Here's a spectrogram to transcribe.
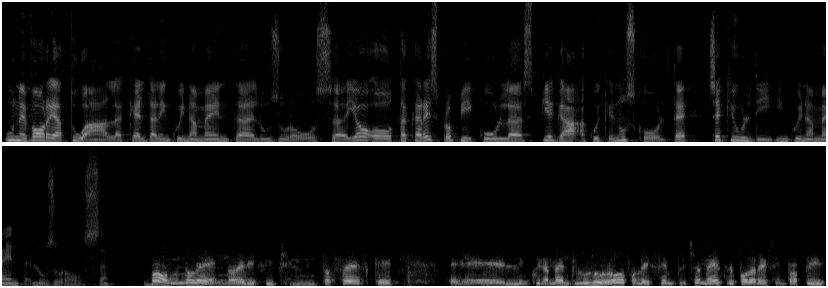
un evore attuale che è il dall'inquinamento l'usuros. Io ho taccares proprio col spiegare a cui che non ascolte c'è chi vuol dire inquinamento l'usuros. Bon, non è, non è difficile, l'interfaccia che eh, l'inquinamento l'usuroso è semplicemente poter essere proprio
